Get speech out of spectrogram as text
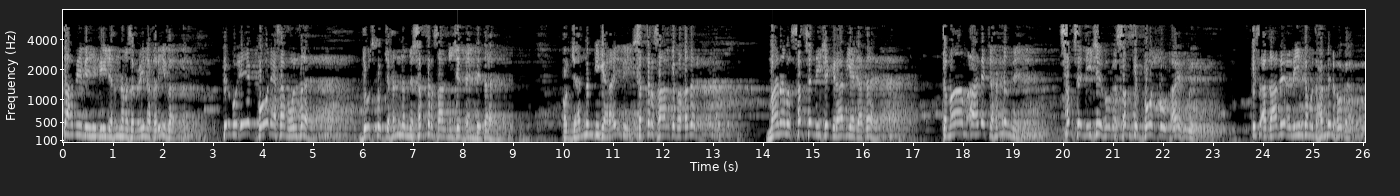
تهوي به في جهنم 70 خريفا پھر وہ ایک بول ایسا بولتا ہے جو اس کو جہنم میں ستر سال نیچے پھینک دیتا ہے۔ اور جہنم کی گہرائی بھی ستر سال کے بقدر ہے۔ مانا وہ سب سے نیچے گرا دیا جاتا ہے۔ تمام اہل جہنم میں سب سے نیچے ہوگا، سب کے بوجھ کو اٹھائے ہوئے۔ اس عذاب علیم کا متحمل ہوگا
